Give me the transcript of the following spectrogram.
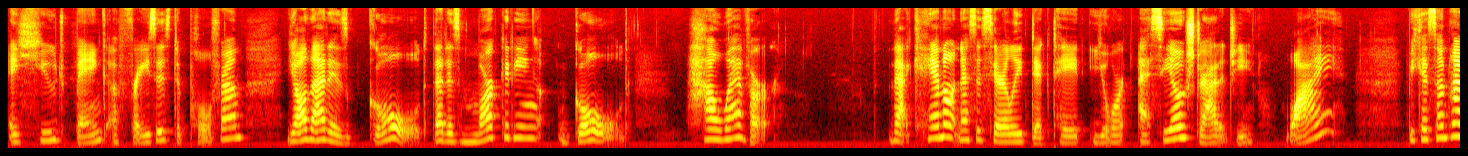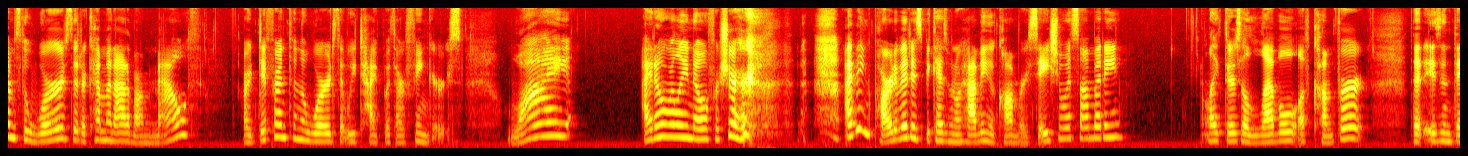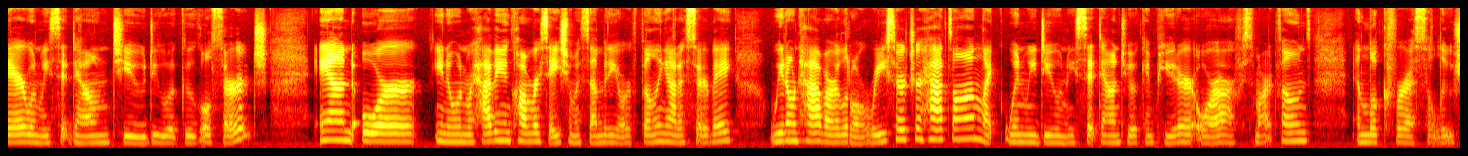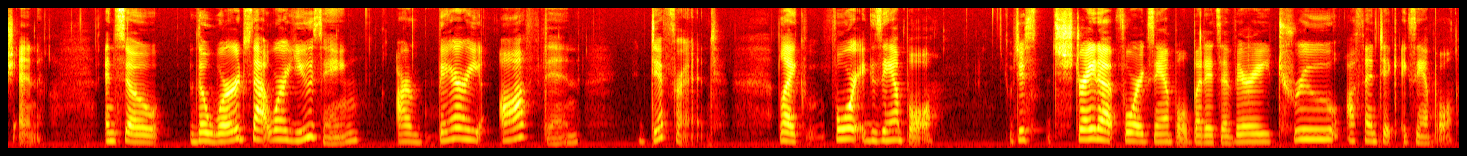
a huge bank of phrases to pull from, y'all, that is gold. That is marketing gold. However, that cannot necessarily dictate your SEO strategy. Why? Because sometimes the words that are coming out of our mouth are different than the words that we type with our fingers. Why? I don't really know for sure. I think part of it is because when we're having a conversation with somebody, like there's a level of comfort that isn't there when we sit down to do a google search. And or you know when we're having a conversation with somebody or filling out a survey we don't have our little researcher hats on like when we do when we sit down to a computer or our smartphones and look for a solution. And so the words that we're using are very often different. Like for example just straight up for example, but it's a very true, authentic example.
